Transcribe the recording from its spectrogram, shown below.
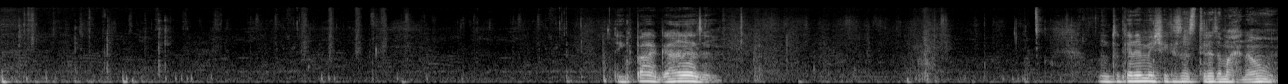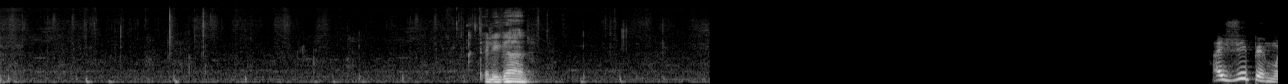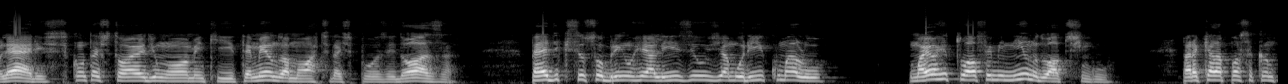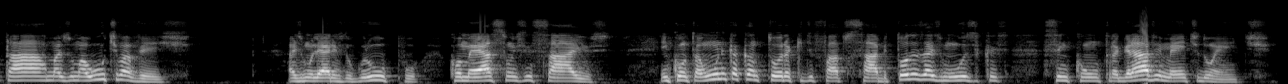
Tem que pagar, né, Zé? Não tô querendo mexer com essas tretas mais, não. Tá ligado? As hipermulheres conta a história de um homem que, temendo a morte da esposa idosa, pede que seu sobrinho realize o Jamuri Kumalu, o maior ritual feminino do Alto Xingu, para que ela possa cantar mais uma última vez. As mulheres do grupo começam os ensaios, enquanto a única cantora que de fato sabe todas as músicas se encontra gravemente doente.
